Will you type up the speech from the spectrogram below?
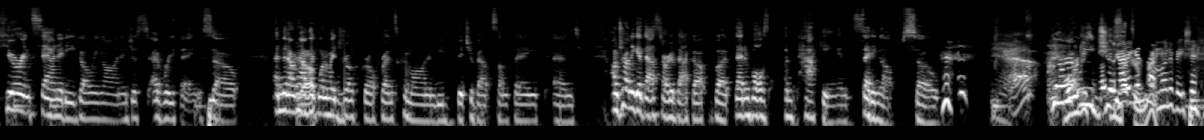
pure insanity going on and just everything. So and then I would have Yeah. like one of my drunk girlfriends come on and we'd bitch about something. And I'm trying to get that started back up, but that involves unpacking and setting up. So Yeah. currently just- just, gotta get that motivation.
